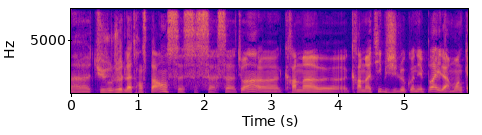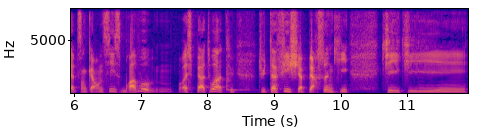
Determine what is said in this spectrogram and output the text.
Euh, tu joues le jeu de la transparence, ça, tu vois, euh, Krama, euh, je le connais pas, il a moins que 446, bravo, respect à toi, tu t'affiches, il y a personne qui, qui, qui,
